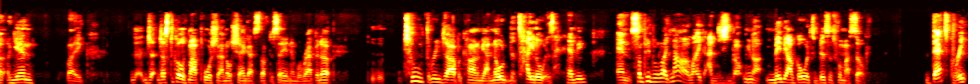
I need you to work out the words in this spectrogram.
uh, again, like j- just to close my portion. I know Shaq got stuff to say, and then we'll wrap it up. Two, three job economy. I know the title is heavy, and some people are like, nah, like I just don't, you know, maybe I'll go into business for myself. That's great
